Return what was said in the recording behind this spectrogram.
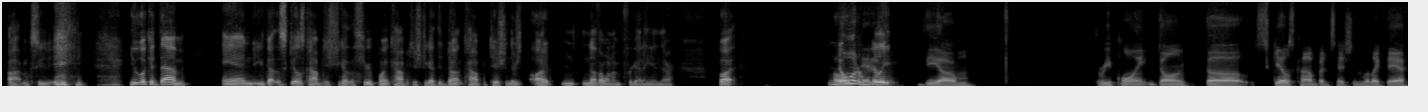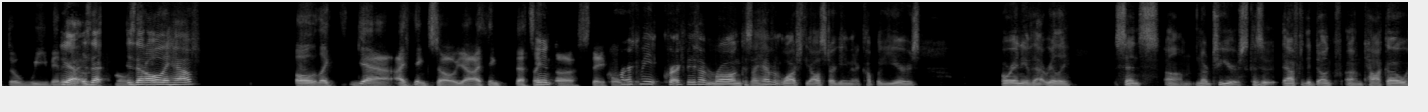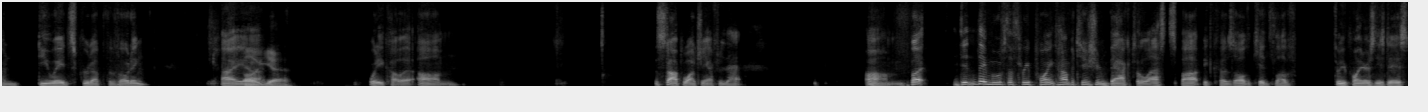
um, excuse me, you look at them, and you've got the skills competition, you got the three point competition, you got the dunk competition. There's uh, n- another one I'm forgetting in there, but no Oh, one really. the um three point dunk the skills competition where like they have to weave in. Yeah, is that is that phone. is that all they have? Oh, like yeah, I think so. Yeah, I think that's like And a staple. Correct me, correct me if I'm wrong, because I haven't watched the All Star game in a couple years, or any of that really, since um no two years, because after the dunk um Tacko and D Wade screwed up the voting, I uh, Oh yeah. what do you call it? Um, stopped watching after that. Um, but didn't they move the three point competition back to the last spot because all the kids love three pointers these days?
